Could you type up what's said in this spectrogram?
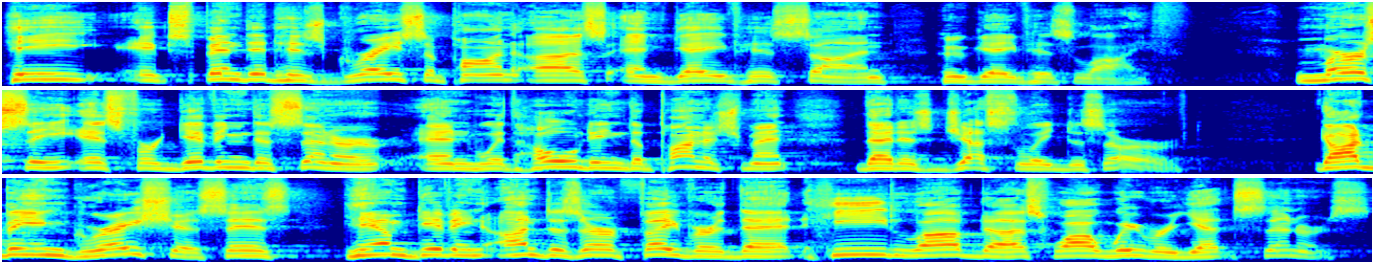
He expended His grace upon us and gave His Son, who gave His life. Mercy is forgiving the sinner and withholding the punishment that is justly deserved. God being gracious is Him giving undeserved favor that He loved us while we were yet sinners.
